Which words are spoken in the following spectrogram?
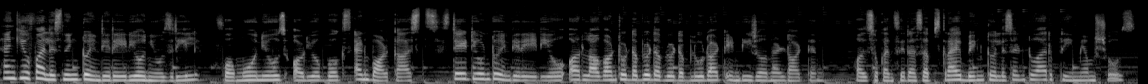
Thank you for listening to Indie Radio Newsreel. For more news, audiobooks, and podcasts, stay tuned to Indie Radio or log on to www.indiejournal.in. Also consider subscribing to listen to our premium shows.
